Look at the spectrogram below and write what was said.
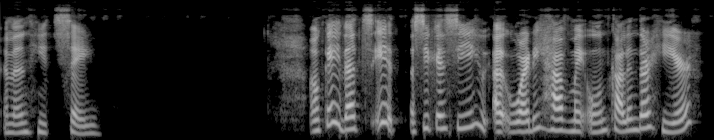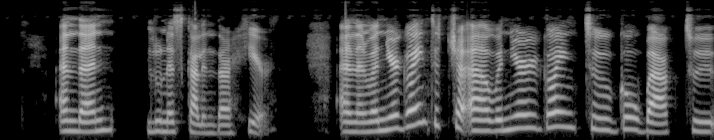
And then hit save. Okay that's it. As you can see i already have my own calendar here and then luna's calendar here and then when you're going to ch- uh, when you're going to go back to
